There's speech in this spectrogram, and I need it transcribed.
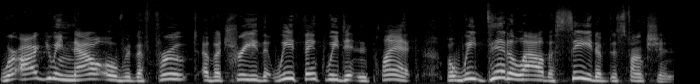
We're arguing now over the fruit of a tree that we think we didn't plant, but we did allow the seed of dysfunction.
